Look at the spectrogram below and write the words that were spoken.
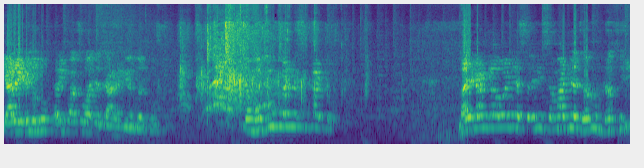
ત્યારે કીધું તું, ફરી પાછું આજે જાહેરની અંદર તો મજબૂત હોય ને સ્વીકારજો. મારી હોય ને એની સમાજને જરૂર નથી.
